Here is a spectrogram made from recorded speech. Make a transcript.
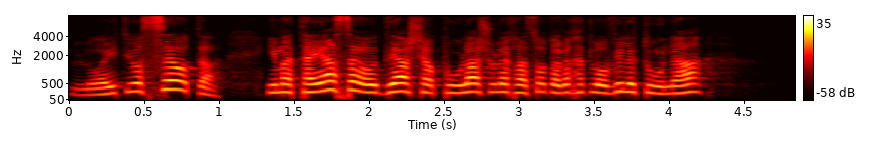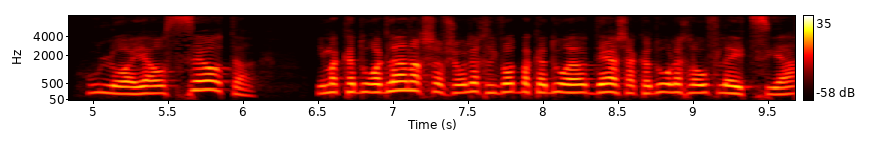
לא הייתי עושה אותה. אם הטייס היה יודע שהפעולה שהוא הולך לעשות הולכת להוביל לתאונה, הוא לא היה עושה אותה. אם הכדורגלן עכשיו שהולך לבעוט בכדור היה יודע שהכדור הולך לעוף ליציאה,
